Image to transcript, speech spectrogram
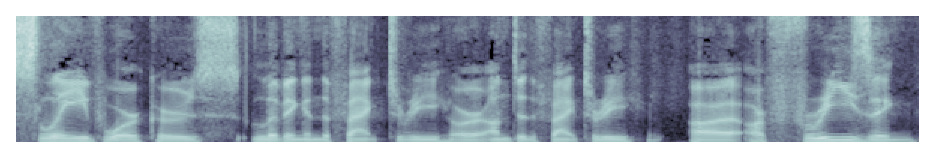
slave workers living in the factory or under the factory uh, are freezing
